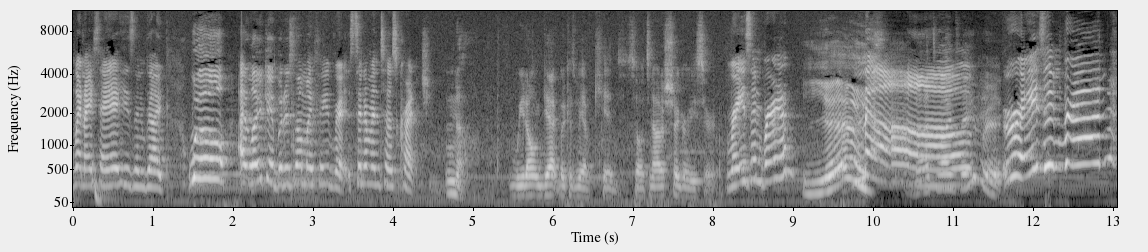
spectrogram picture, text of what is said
when I say it, he's gonna be like, "Well, I like it, but it's not my favorite." Cinnamon Toast Crunch, No, we don't get because we have kids, so it's not a sugary cereal. Raisin Bran. Yes! No, That's my favorite. Raisin Bran.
